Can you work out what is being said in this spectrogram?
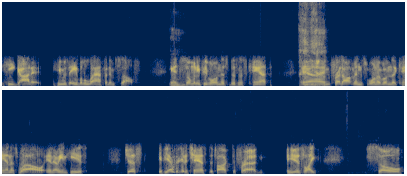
he got it. He was able to laugh at himself, and mm-hmm. so many people in this business can't. And Fred Ottman's one of them that can as well. And I mean, he is just if you ever get a chance to talk to Fred, he is like so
